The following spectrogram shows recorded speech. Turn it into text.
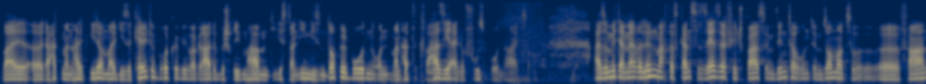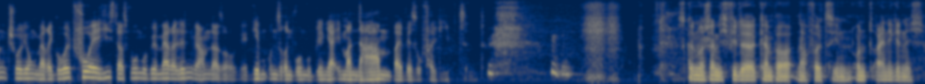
weil äh, da hat man halt wieder mal diese Kältebrücke, wie wir gerade beschrieben haben, die ist dann in diesem Doppelboden und man hat quasi eine Fußbodenheizung. Also mit der Marilyn macht das Ganze sehr, sehr viel Spaß im Winter und im Sommer zu äh, fahren. Entschuldigung, Marigold. Vorher hieß das Wohnmobil Marilyn. Wir haben da so, wir geben unseren Wohnmobilen ja immer Namen, weil wir so verliebt sind. Das können wahrscheinlich viele Camper nachvollziehen und einige nicht.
